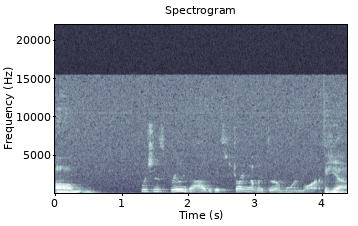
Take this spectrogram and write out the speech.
Um, Which is really bad because it's drying out my throat more and more. yeah.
